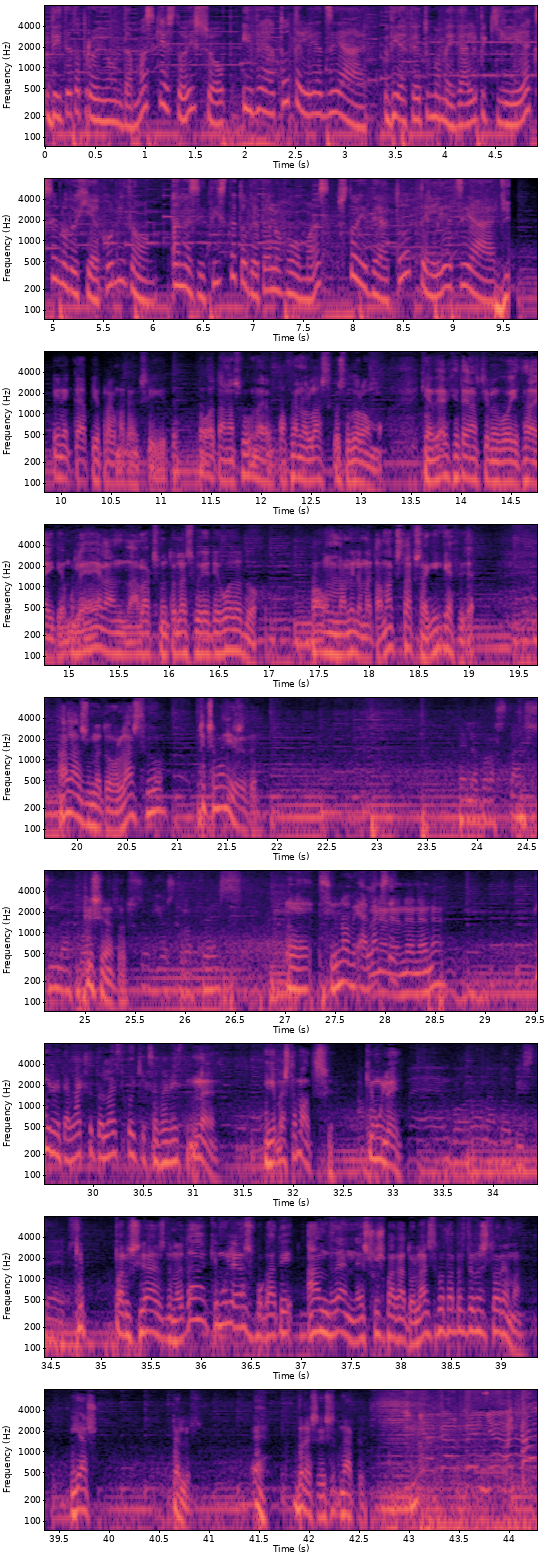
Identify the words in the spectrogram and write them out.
Δείτε τα προϊόντα μας και στο e-shop ιδεατό.gr. Διαθέτουμε μεγάλη ποικιλία ξενοδοχειακών ειδών. Αναζητήστε τον κατάλογό μας στο ιδεατό.gr. Είναι κάποια πράγματα να εξηγείται. Όταν, ας πούμε, παθαίνω λάστιχο στον δρόμο και έρχεται ένας και με βοηθάει και μου λέει: Έλα να αλλάξουμε το λάστιχο γιατί εγώ δεν το έχω. Πάω να μείνω με το αμάξι, τα άφησα εκεί και έφυγα. Αλλάζουμε το λάστιχο και εξαφανίζεται. Θέλω μπροστά σου να Ποιος είναι αυτός; δύο στροφές Ε, συγγνώμη, αλλάξε. Ναι, ναι, ναι, ναι. Τι είναι, αλλάξε το λάστιχο και εξαφανίστηκε; Ναι, και με σταμάτησε. Και μου λέει. Και παρουσιάζεται μετά και μου λέει να σου πω κάτι. Αν δεν σου σπαγά το λάστιχο, θα πέφτει στο ρέμα. Γεια σου. Τέλος. Ε, μπρέσαι εσύ την άκρη. How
